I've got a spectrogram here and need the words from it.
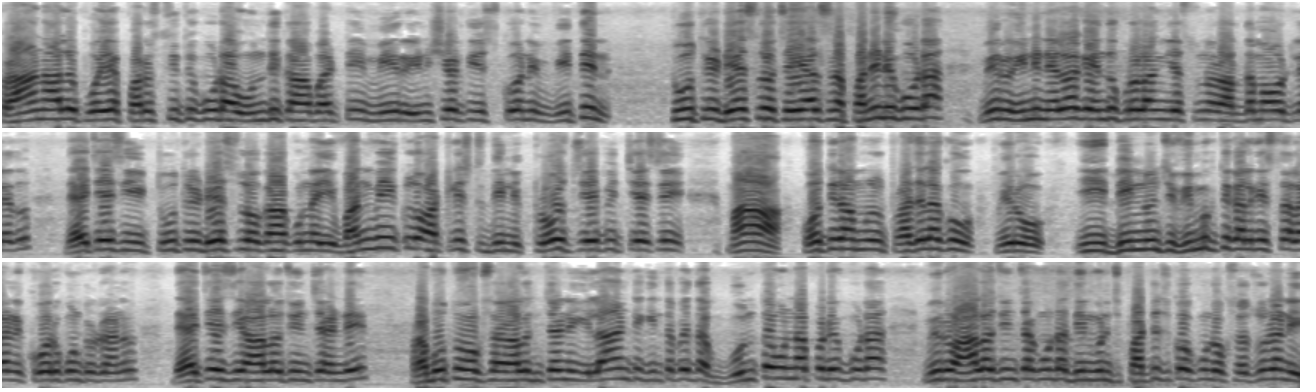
ప్రాణాలు పోయే పరిస్థితి కూడా ఉంది కాబట్టి మీరు ఇనిషియేట్ తీసుకొని వితిన్ టూ త్రీ డేస్లో చేయాల్సిన పనిని కూడా మీరు ఇన్ని నెలలుగా ఎందుకు ప్రొలాంగ్ చేస్తున్నారో అర్థం అవ్వట్లేదు. దయచేసి ఈ టూ త్రీ డేస్లో కాకుండా ఈ వన్ వీక్లో అట్లీస్ట్ దీన్ని క్లోజ్ చేపించేసి మా కోతిరాములు ప్రజలకు మీరు ఈ దీని నుంచి విముక్తి కలిగిస్తారని కోరుకుంటున్నాను. దయచేసి ఆలోచించండి. ప్రభుత్వం ఒకసారి ఆలోచించండి. ఇలాంటి ఇంత పెద్ద గుంత ఉన్నప్పటికి కూడా మీరు ఆలోచించకుండా దీని గురించి పట్టించుకోకుండా ఒకసారి చూడండి.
